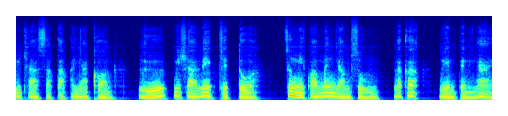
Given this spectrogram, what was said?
วิชาสัตพยากรณ์ หรือวิชาเลข 7 ตัว ซึ่งมีความแม่นยำสูง และก็เรียนเป็นง่าย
